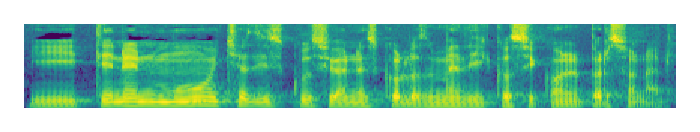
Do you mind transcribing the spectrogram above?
y tienen muchas discusiones con los médicos y con el personal.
